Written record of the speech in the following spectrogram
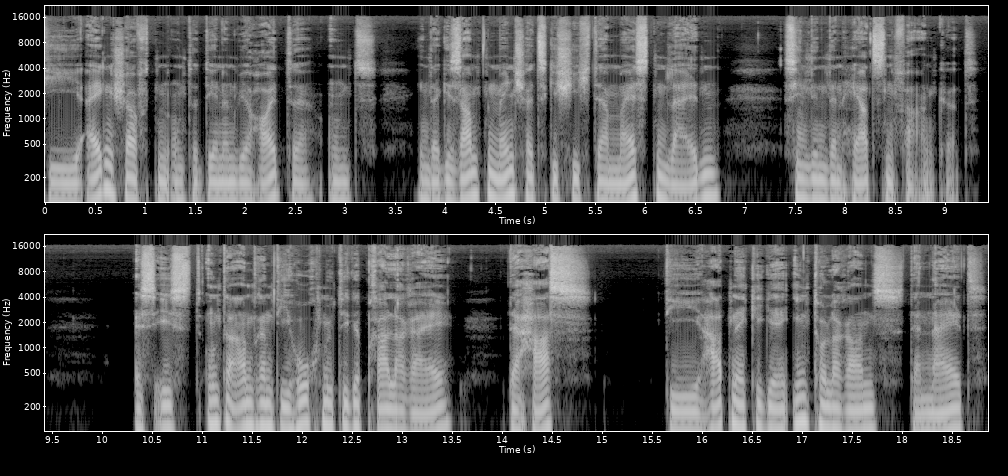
Die Eigenschaften, unter denen wir heute und in der gesamten Menschheitsgeschichte am meisten leiden, sind in den Herzen verankert. Es ist unter anderem die hochmütige Prahlerei, der Hass, die hartnäckige Intoleranz, der Neid,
